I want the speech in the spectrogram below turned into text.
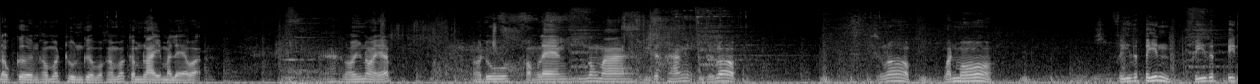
เราเกินคำว่าทุนเกินกว่าคำว่ากำไรมาแล้วอะรออีกหน่อยครับรอดูของแรงต้องมาอีกสักครั้งอีกรอบอีกรอบ one more free spin free spin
